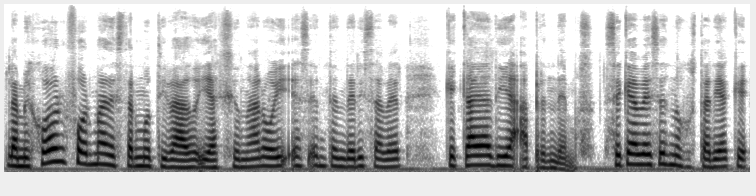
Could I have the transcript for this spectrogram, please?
La mejor forma de estar motivado y accionar hoy es entender y saber que cada día aprendemos. Sé que a veces nos gustaría que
